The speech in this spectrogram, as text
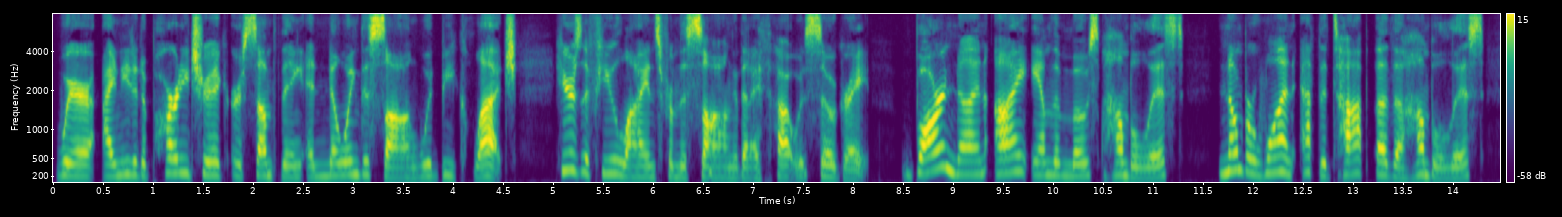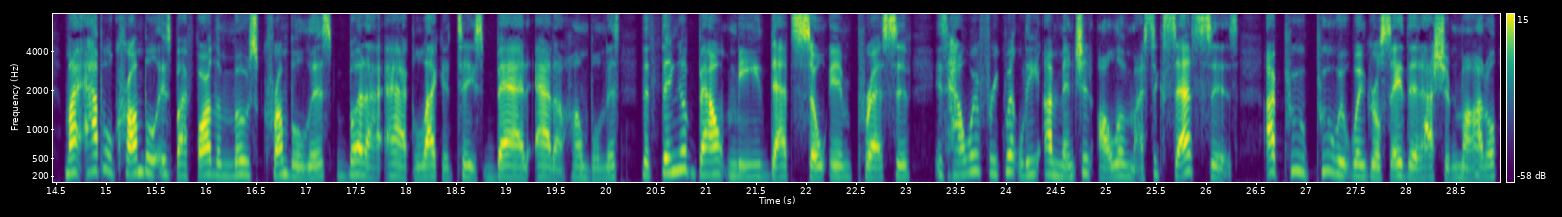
where I needed a party trick or something and knowing this song would be clutch. Here's a few lines from the song that I thought was so great. Bar none, I am the most humblest, number one at the top of the humble list. My apple crumble is by far the most crumblest, but I act like it tastes bad out of humbleness. The thing about me that's so impressive is how infrequently I mention all of my successes. I poo poo it when girls say that I should model.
